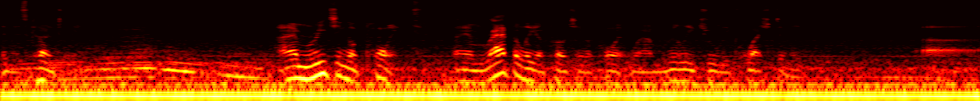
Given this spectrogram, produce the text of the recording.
in this country. I am reaching a point I am rapidly approaching a point where I'm really truly questioning uh,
